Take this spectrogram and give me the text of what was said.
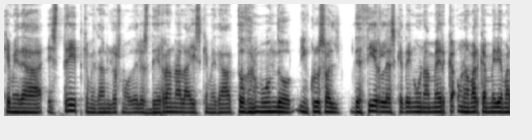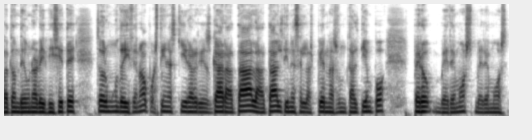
que me da Street, que me dan los modelos de Runalyze, que me da todo el mundo, incluso al decirles que tengo una marca, una marca en media maratón de 1 hora 17, todo el mundo dice, no, pues tienes que ir a arriesgar a tal, a tal, tienes en las piernas un tal tiempo, pero veremos, veremos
